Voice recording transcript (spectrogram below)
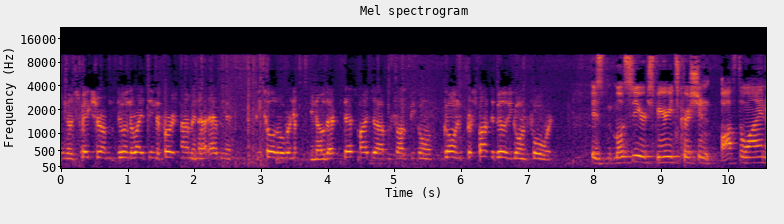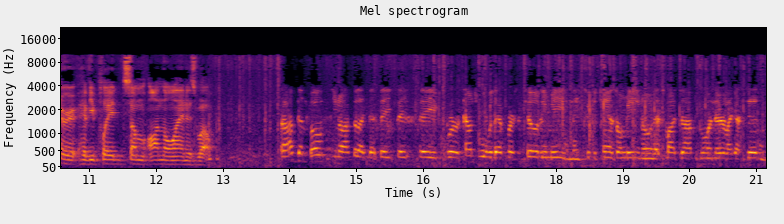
you know, just make sure I'm doing the right thing the first time and not having to be told over and over. You know, that's that's my job, responsibility going going responsibility going forward. Is most of your experience, Christian, off the line, or have you played some on the line as well? Uh, I've done both. You know, I feel like that they, they, they were comfortable with that versatility in me, and they took a chance on me. You know, that's my job to go in there, like I said, and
